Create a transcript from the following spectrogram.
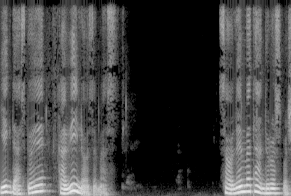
یک دستگاه قوی لازم است. سالم و تندرست باشید.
